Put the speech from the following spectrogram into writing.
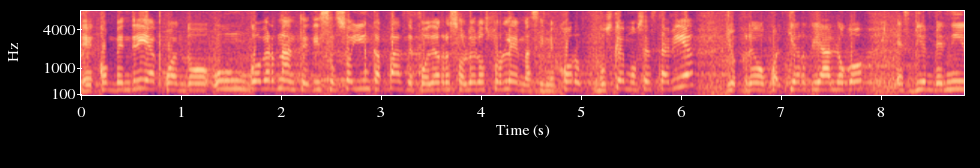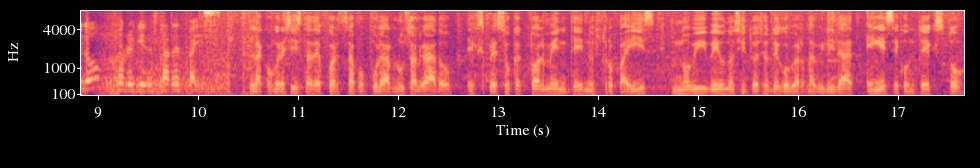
eh, convendría cuando un gobernante dice soy incapaz de poder resolver los problemas y mejor busquemos esta vía, yo creo cualquier diálogo es bienvenido por el bienestar del país. La congresista de Fuerza Popular, Luz Salgado, expresó que actualmente nuestro país no vive una situación de gobernabilidad. En ese contexto,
